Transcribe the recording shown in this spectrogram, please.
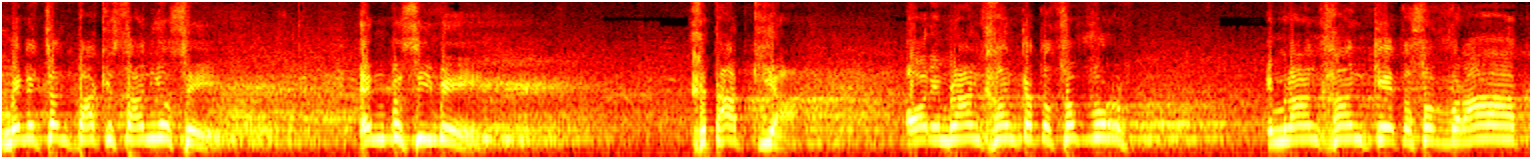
میں نے چند پاکستانیوں سے ایمبسی میں خطاب کیا اور عمران خان کا تصور، عمران خان کے تصورات،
